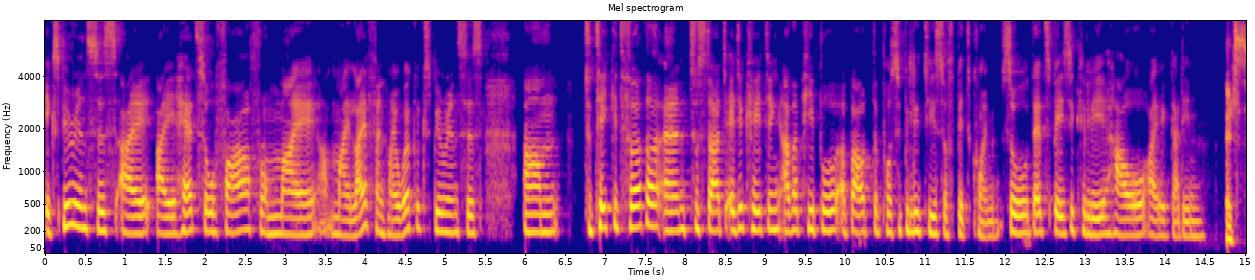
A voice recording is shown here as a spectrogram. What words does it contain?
experiences I, I had so far from my, my life and my work experiences. Um, to take it further and to start educating other people about the possibilities of Bitcoin. So that's basically how I got in. It's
